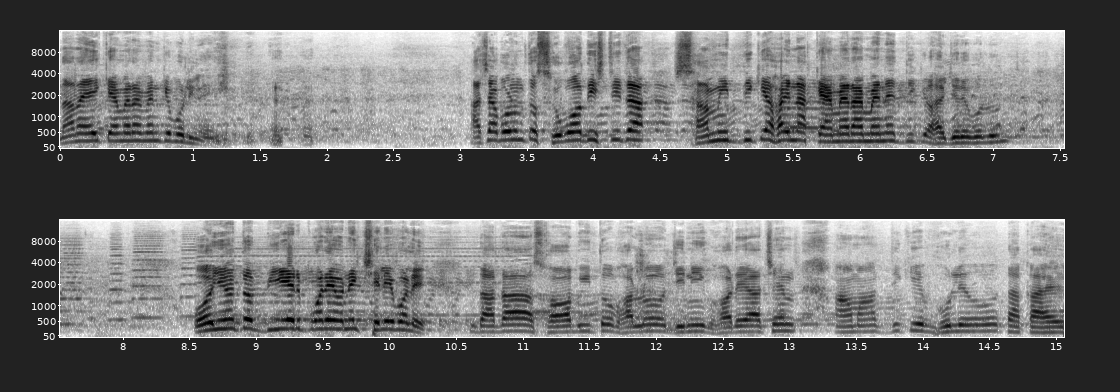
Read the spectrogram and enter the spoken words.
না না এই ক্যামেরাম্যানকে বলি নাই। আচ্ছা বলুন তো শুভ দৃষ্টিটা স্বামীর দিকে হয় না ক্যামেরাম্যানের দিকে হয়? জোরে বলুন। ওই জন্য তো বিয়ের পরে অনেক ছেলে বলে, দাদা, সবই তো ভালো, যিনি ঘরে আছেন, আমার দিকে ভুলেও তাকায়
